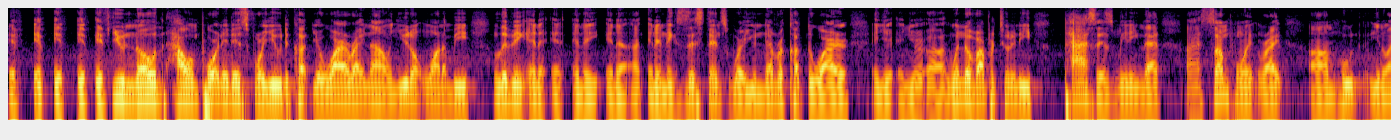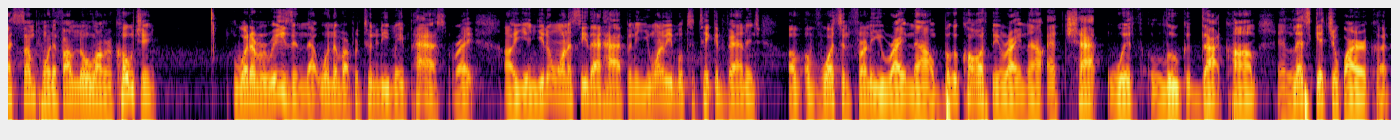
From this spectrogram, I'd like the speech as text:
if if if if, if you know how important it is for you to cut your wire right now and you don't want to be living in a, in, a in a in an existence where you never cut the wire and your and your uh, window of opportunity passes, meaning that uh, at some point, right? Um, who you know, at some point, if I'm no longer coaching for whatever reason, that window of opportunity may pass, right? Uh, and you don't want to see that happen. And you want to be able to take advantage of, of what's in front of you right now. Book a call with me right now at chatwithluke.com and let's get your wire cut.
